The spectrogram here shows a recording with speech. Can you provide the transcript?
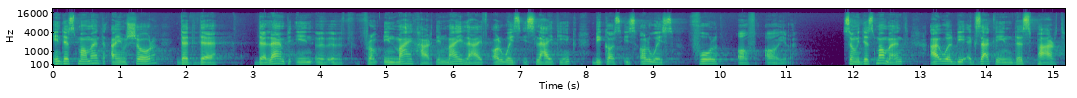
In this moment, I am sure that the, the lamp in, uh, uh, from, in my heart, in my life, always is lighting because it's always full of oil. So in this moment, I will be exactly in this part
